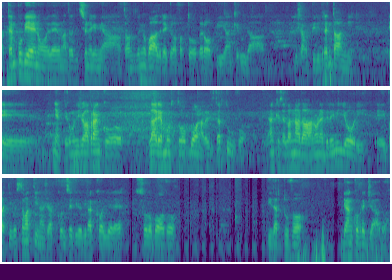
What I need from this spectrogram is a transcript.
a tempo pieno ed è una tradizione che mi ha tramandato mio padre, che l'ha fatto per hobby anche lui da diciamo più di 30 anni. E niente, come diceva Franco, l'aria è molto buona per il tartufo, anche se l'annata non è delle migliori, e infatti questa mattina ci ha consentito di raccogliere solo poco di tartufo bianco pregiato,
